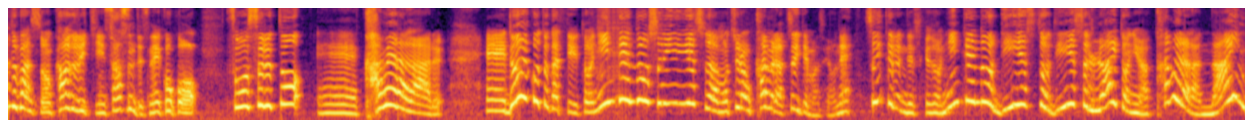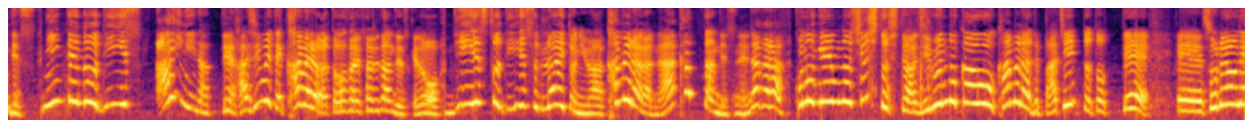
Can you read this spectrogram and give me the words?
アドバンスのカードリッジに挿すんですね、ここ。そうすると、えー、カメラがある。え、どういうことかっていうと、任天堂 3DS はもちろんカメラついてますよね。ついてるんですけど、任天堂 DS と DS ライトにはカメラがないんです。任天堂 DS i になって初めてカメラが搭載されたんですけど、DS と DS ライトにはカメラがなかったたんですね。だから、このゲームの趣旨としては自分の顔をカメラでバチッと撮って、えー、それをね、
